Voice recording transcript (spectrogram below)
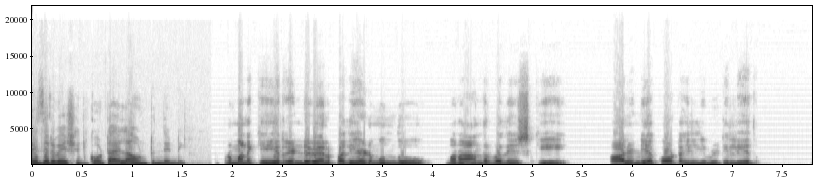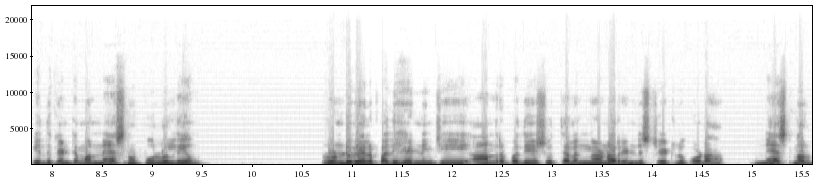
రిజర్వేషన్ కోటా ఎలా ఉంటుందండి? ఇప్పుడు మనకి రెండు వేల పదిహేడు ముందు మన ఆంధ్రప్రదేశ్కి ఆల్ ఇండియా కోటా ఎలిజిబిలిటీ లేదు. ఎందుకంటే మన నేషనల్ పూల్లో లేవు. రెండు వేల పదిహేడు నుంచి ఆంధ్రప్రదేశ్ తెలంగాణ రెండు స్టేట్లు కూడా నేషనల్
